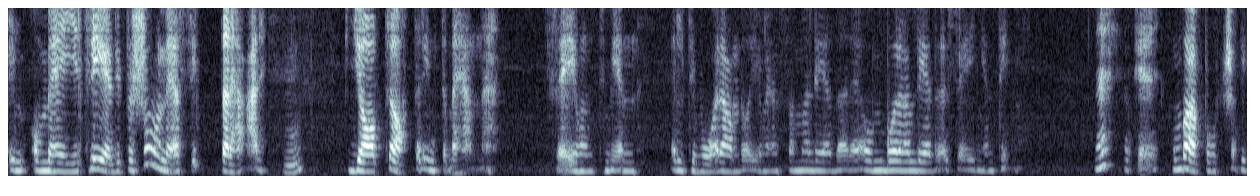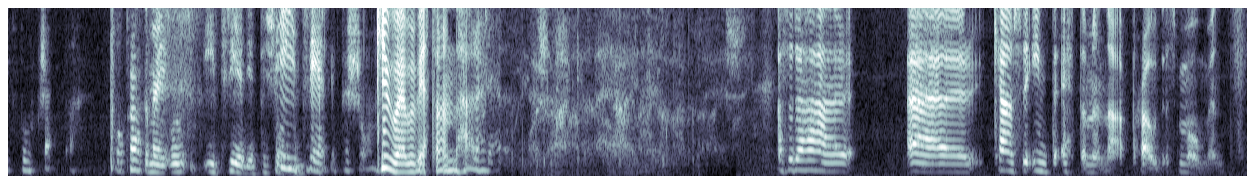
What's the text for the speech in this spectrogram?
om, om mig i tredje person när jag sitter här. Mm. Jag pratar inte med henne, säger hon till min, eller till våran då, gemensamma ledare. Och våran ledare säger ingenting. Nej, okej. Hon bara fortsatt, fick fortsätta. Och prata med dig i tredje person. I tredje person. Gud vad jag vill veta vem det här är. Alltså det här är kanske inte ett av mina proudest moments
